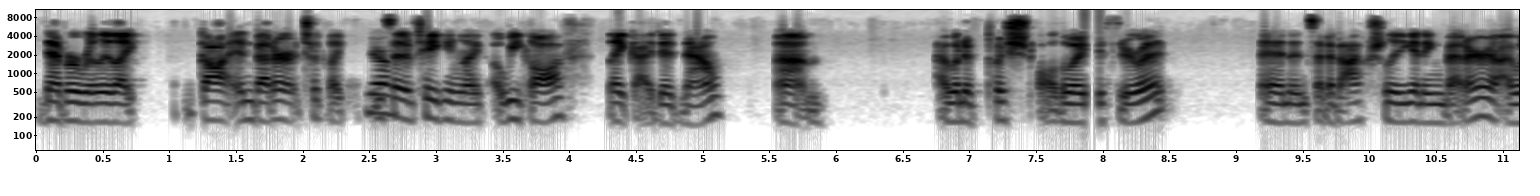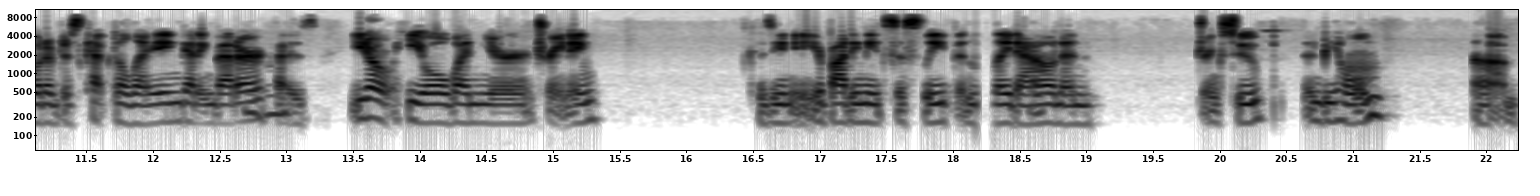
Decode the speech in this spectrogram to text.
never really like gotten better. It took like Yeah. instead of taking like a week off, like I did now. Um, I would have pushed all the way through it. And instead of actually getting better, I would have just kept delaying getting better because mm-hmm. you don't heal when you're training because you need, your body needs to sleep and lay down and drink soup and be home. Um,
